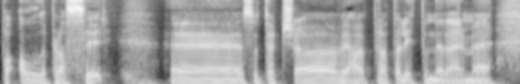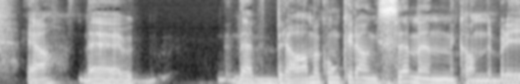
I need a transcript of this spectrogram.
på alle plasser. Mm. Så toucha Vi har prata litt om det der med ja, det er bra med konkurranse, men kan det bli,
